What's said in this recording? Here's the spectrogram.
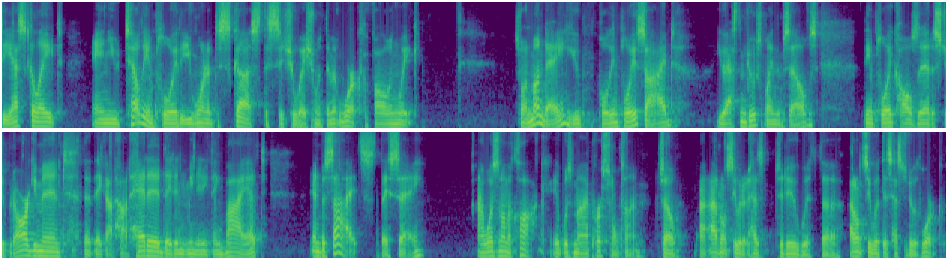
de escalate, and you tell the employee that you want to discuss the situation with them at work the following week. So on Monday, you pull the employee aside, you ask them to explain themselves. The employee calls it a stupid argument, that they got hot headed, they didn't mean anything by it. And besides, they say, I wasn't on the clock. It was my personal time. So I, don't see what it has to do with, uh, I don't see what this has to do with work.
